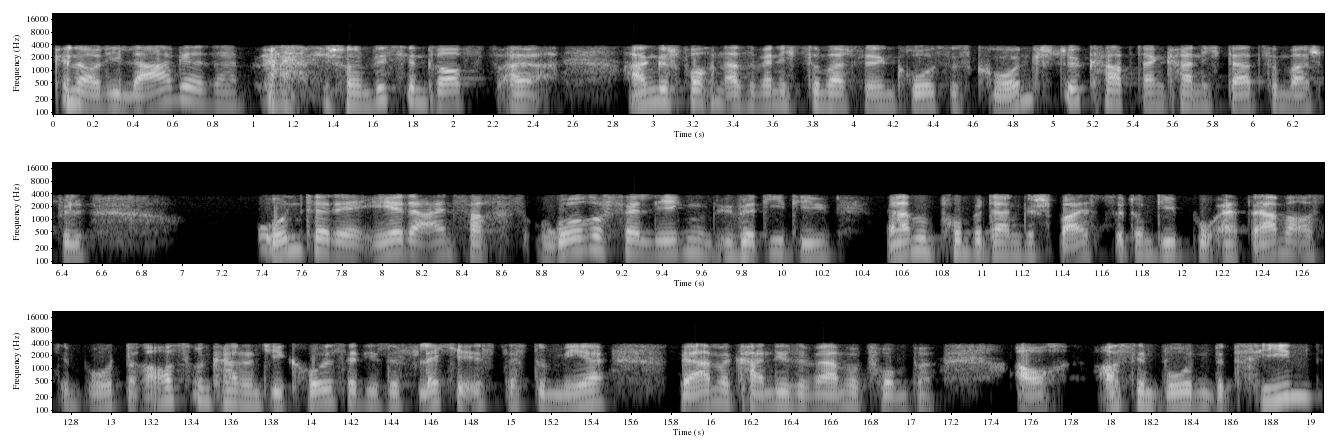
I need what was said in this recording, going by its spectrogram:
Genau, die Lage, da habe ich schon ein bisschen drauf äh, angesprochen. Also wenn ich zum Beispiel ein großes Grundstück habe, dann kann ich da zum Beispiel unter der Erde einfach Rohre verlegen, über die die Wärmepumpe dann gespeist wird und die äh, Wärme aus dem Boden rausholen kann. Und je größer diese Fläche ist, desto mehr Wärme kann diese Wärmepumpe auch aus dem Boden beziehen.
